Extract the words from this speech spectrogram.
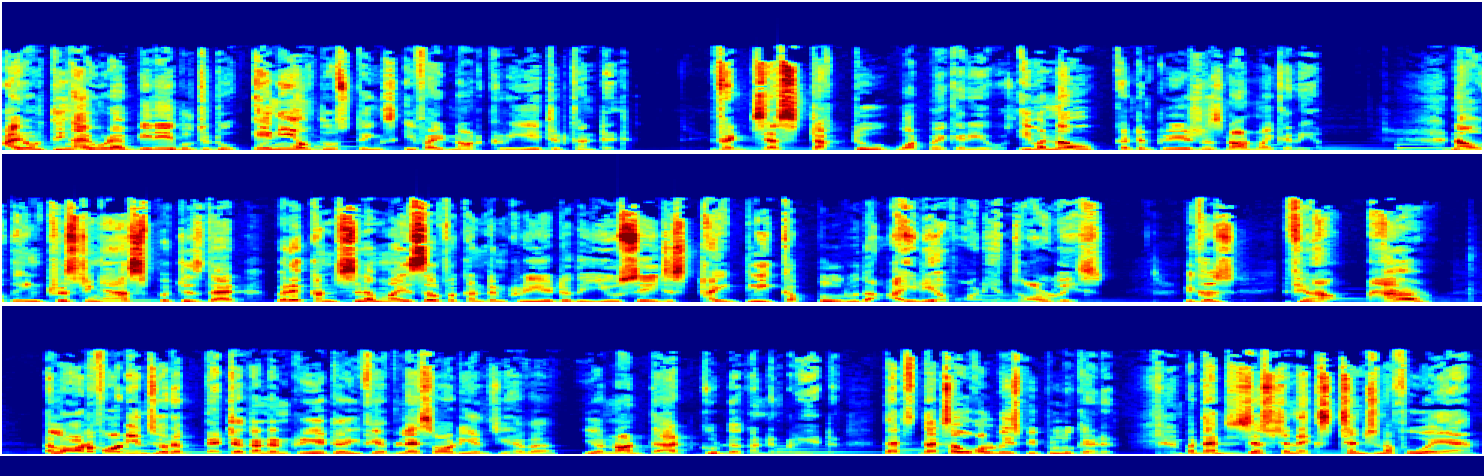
I don't think I would have been able to do any of those things if I had not created content. If I'd just stuck to what my career was. Even now, content creation is not my career. Now, the interesting aspect is that when I consider myself a content creator, the usage is tightly coupled with the idea of audience, always. Because if you have, have a lot of audience, you're a better content creator. If you have less audience, you have a you're not that good a content creator. That's that's how always people look at it. But that's just an extension of who I am.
